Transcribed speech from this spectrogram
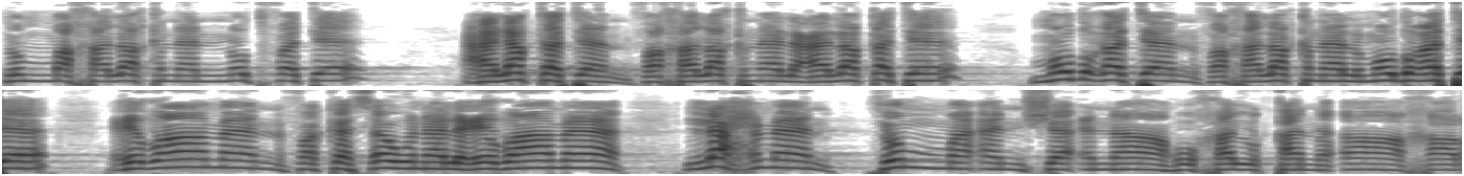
ثم خلقنا النطفة علقة فخلقنا العلقة مضغة فخلقنا المضغة عظاما فكسونا العظام لحما ثم أنشأناه خلقا اخر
